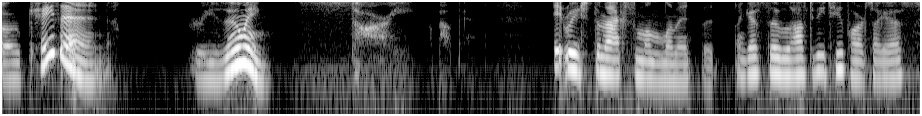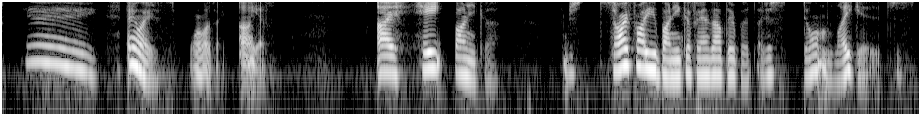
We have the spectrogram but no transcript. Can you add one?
Okay then. Resuming. Sorry about that. It reached the maximum limit, but I guess it will have to be two parts, I guess. Yay! Anyways, where was I? Oh, yes. I hate Bonica. I'm just sorry for all you Bonica fans out there, but I just don't like it. It's just.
